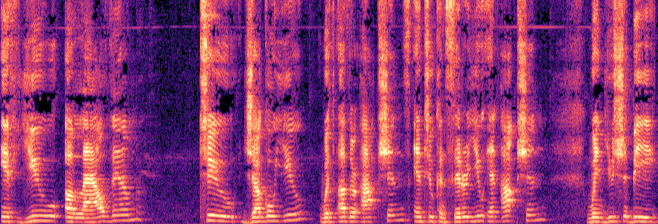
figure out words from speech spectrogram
if you allow them to juggle you with other options and to consider you an option when you should be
